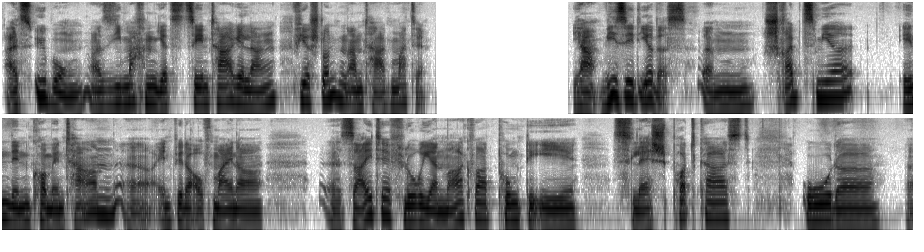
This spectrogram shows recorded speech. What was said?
als Übung. Also die machen jetzt zehn Tage lang vier Stunden am Tag Mathe. Ja, wie seht ihr das? Ähm, Schreibt es mir in den Kommentaren, äh, entweder auf meiner äh, Seite florianmarquardt.de slash podcast oder äh,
